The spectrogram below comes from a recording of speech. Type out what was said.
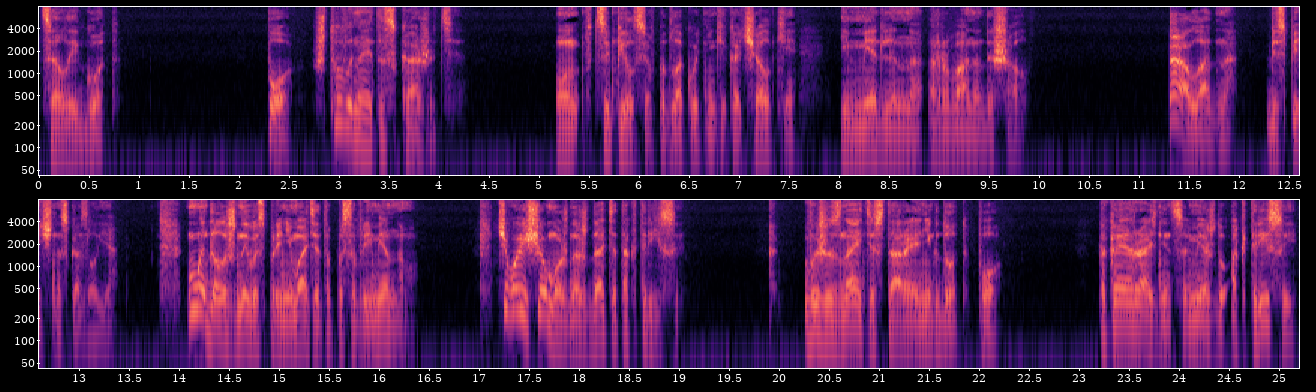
целый год». «По, что вы на это скажете?» Он вцепился в подлокотники качалки и медленно рвано дышал. «А, ладно», — беспечно сказал я. «Мы должны воспринимать это по-современному. Чего еще можно ждать от актрисы? Вы же знаете старый анекдот, По. Какая разница между актрисой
